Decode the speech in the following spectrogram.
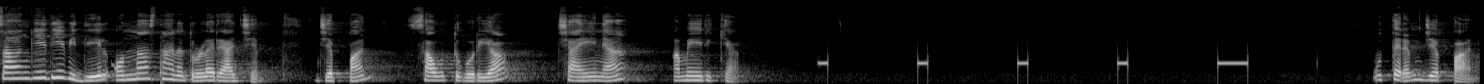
സാങ്കേതിക വിദ്യയിൽ ഒന്നാം സ്ഥാനത്തുള്ള രാജ്യം Japan South Korea China America. ഉത്തരം Japan.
